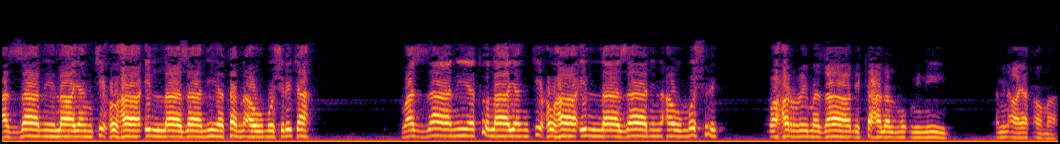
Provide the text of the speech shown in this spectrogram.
الزاني لا ينكحها إلا زانية أو مشركة والزانية لا ينكحها إلا زان أو مشرك وحرم ذلك على المؤمنين من آیات آمد.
